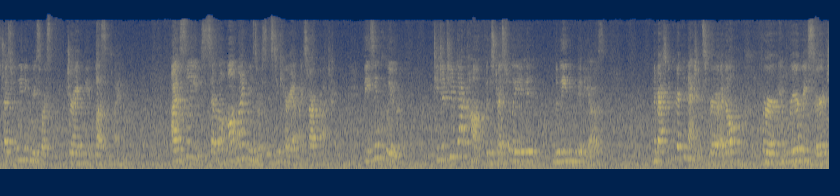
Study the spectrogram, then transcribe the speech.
stress-relieving resource during the lesson plan. I also used several online resources to carry out my STAR project. These include teachertube.com for the stress-related relieving videos, Nebraska Career Connections for adult for career research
